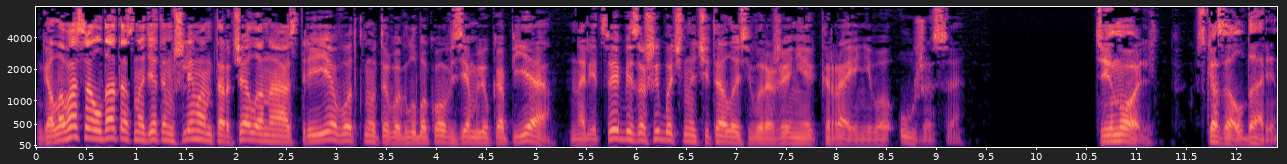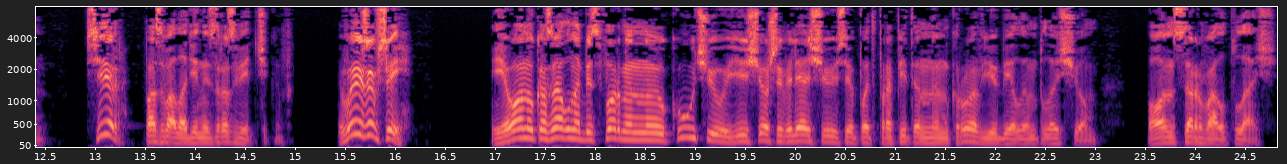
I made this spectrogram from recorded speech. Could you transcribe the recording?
Голова солдата с надетым шлемом торчала на острие, воткнутого глубоко в землю копья. На лице безошибочно читалось выражение крайнего ужаса. «Тиноль, — сказал Дарин. «Сир!» — позвал один из разведчиков. «Выживший!» И он указал на бесформенную кучу, еще шевелящуюся под пропитанным кровью белым плащом. Он сорвал плащ.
